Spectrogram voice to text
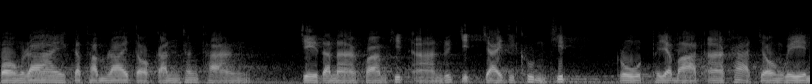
ปองร้ายกระทำร้ายต่อกันทั้งทาง เจตนาความคิดอ่านหรือจิตใจที่ครุ่นคิด โกรธพยาบาทอาฆาตจองเวร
